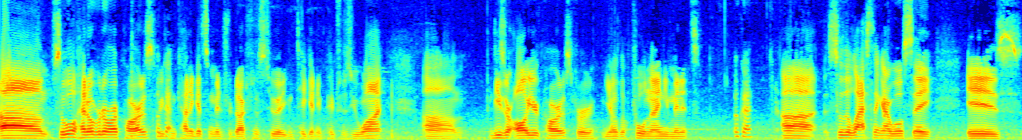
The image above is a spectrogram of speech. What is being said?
Um, so we'll head over to our cars. Okay. We can kind of get some introductions to it. You can take any pictures you want. Um, these are all your cars for you know the full 90 minutes. okay. Uh, so the last thing I will say is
